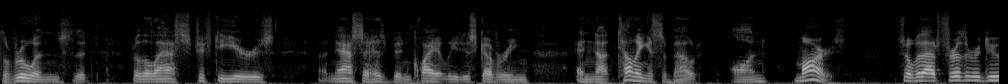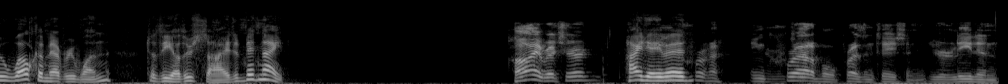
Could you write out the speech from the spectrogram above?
the ruins that for the last 50 years uh, NASA has been quietly discovering and not telling us about on Mars. So, without further ado, welcome everyone to the other side of midnight. Hi, Richard. Hi, David. Incre- incredible presentation. you're leading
